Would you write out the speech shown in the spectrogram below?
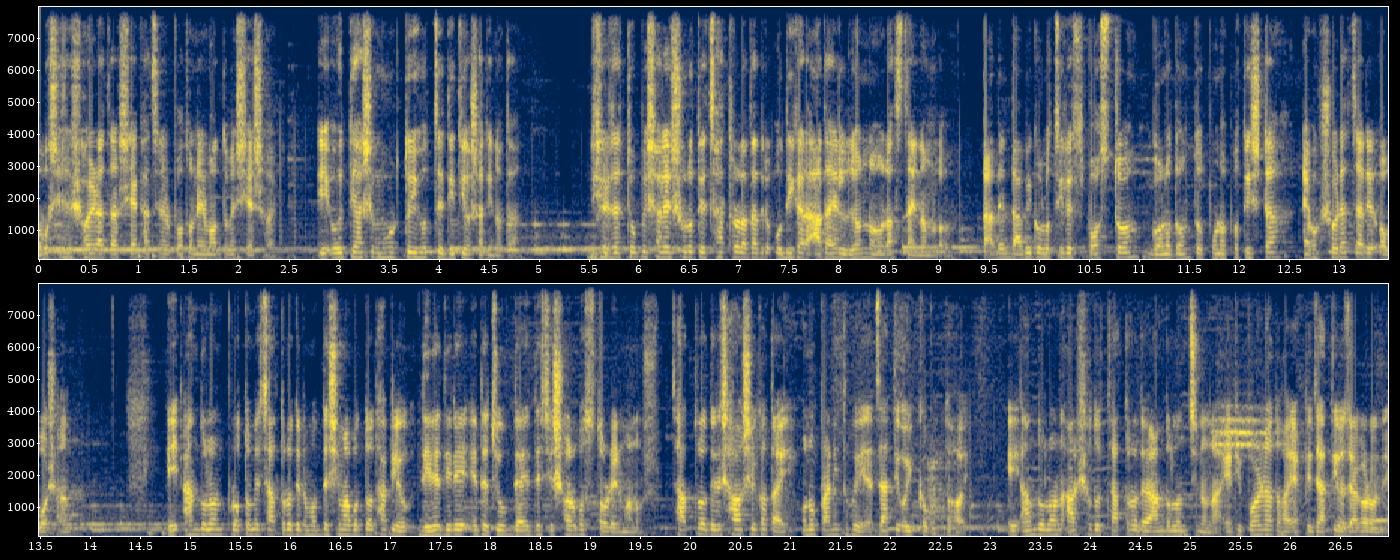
অবশেষে স্বৈরাচার শেখ হাসিনার পতনের মাধ্যমে শেষ হয়। এই ঐতিহাসিক মুহূর্তই হচ্ছে দ্বিতীয় স্বাধীনতা। দুই হাজার চব্বিশ সালের শুরুতে ছাত্ররা তাদের অধিকার আদায়ের জন্য রাস্তায় নামল। তাদের দাবিগুলো ছিল স্পষ্ট, গণতন্ত্র পুনঃপ্রতিষ্ঠা এবং স্বৈরাচারের অবসান। এই আন্দোলন প্রথমে ছাত্রদের মধ্যে সীমাবদ্ধ থাকলেও ধীরে ধীরে এতে যোগ দেয় দেশের সর্বস্তরের মানুষ। ছাত্রদের সাহসিকতায় অনুপ্রাণিত হয়ে জাতি ঐক্যবদ্ধ হয়। এই আন্দোলন আর শুধু ছাত্রদের আন্দোলন ছিল না, এটি পরিণত হয় একটি জাতীয় জাগরণে।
